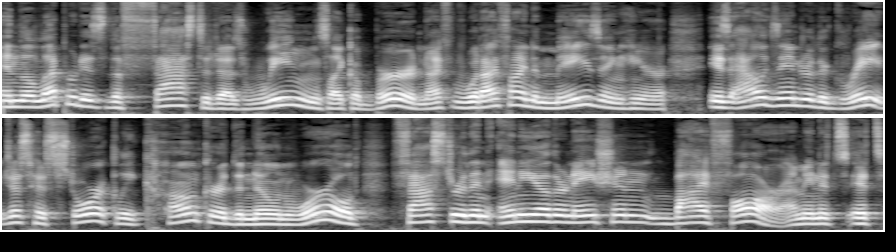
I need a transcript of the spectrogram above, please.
And the leopard is the fastest, has wings like a bird. And I, what I find amazing here is Alexander the Great just historically conquered the known world faster than any other nation by far. I mean, it's it's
